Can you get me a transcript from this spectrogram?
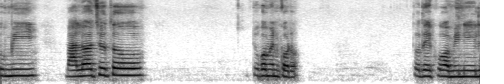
তুমি? ভালো আছো তো? একটু কমেন্ট করো। তো দেখো আমি নীল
